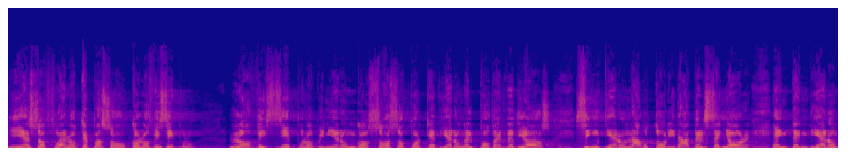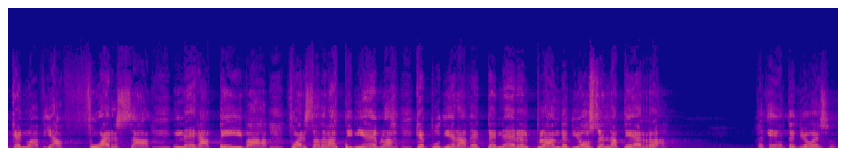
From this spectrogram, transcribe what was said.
Y eso fue lo que pasó con los discípulos. Los discípulos vinieron gozosos porque vieron el poder de Dios, sintieron la autoridad del Señor, entendieron que no había fuerza negativa, fuerza de las tinieblas que pudiera detener el plan de Dios en la tierra. ¿Alguien entendió eso?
